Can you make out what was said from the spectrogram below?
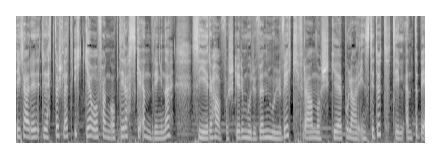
De klarer rett og slett ikke å fange opp de raske endringene, sier havforsker Morven Mulvik fra Norsk Polarinstitutt til NTB.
